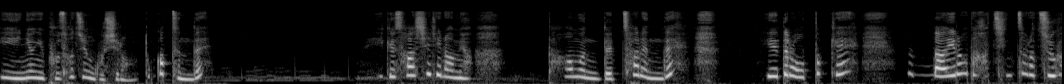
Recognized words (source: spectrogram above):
이 인형이 부서진 곳이랑 똑같은데? 이게 사실이라면 다음은 내 차례인데? 얘들아, 어떡해? 나 이러다가 진짜로 죽어.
